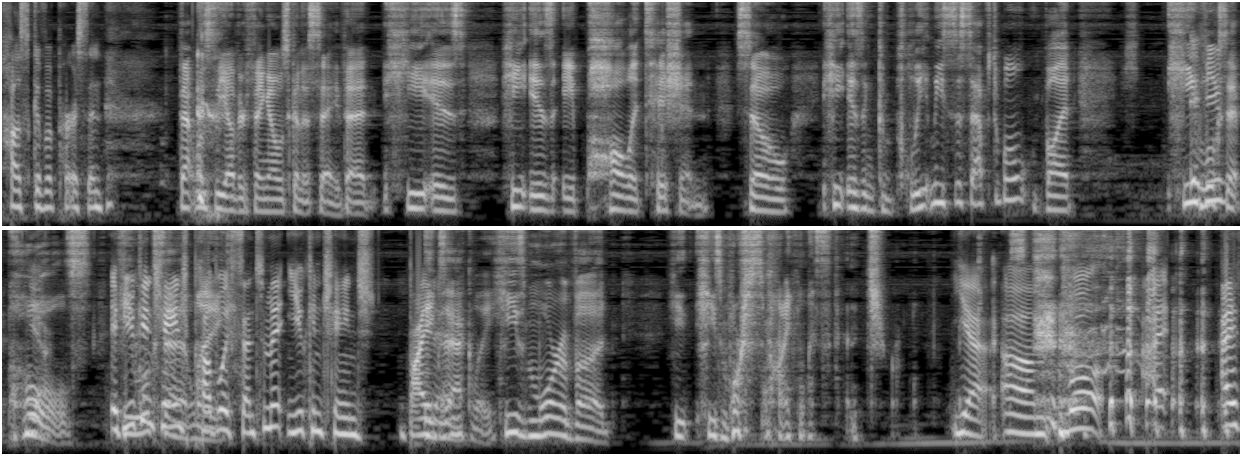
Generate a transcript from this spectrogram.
husk of a person. That was the other thing I was going to say that he is he is a politician. So he isn't completely susceptible, but he if looks you, at polls. Yeah. If you can change at, public like, sentiment, you can change Biden. Exactly. He's more of a he he's more spineless than Trump. Yeah. Um, well, I, I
